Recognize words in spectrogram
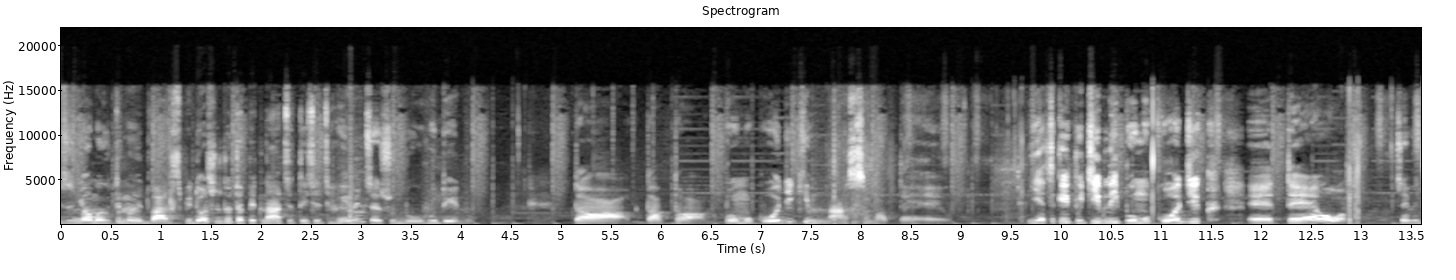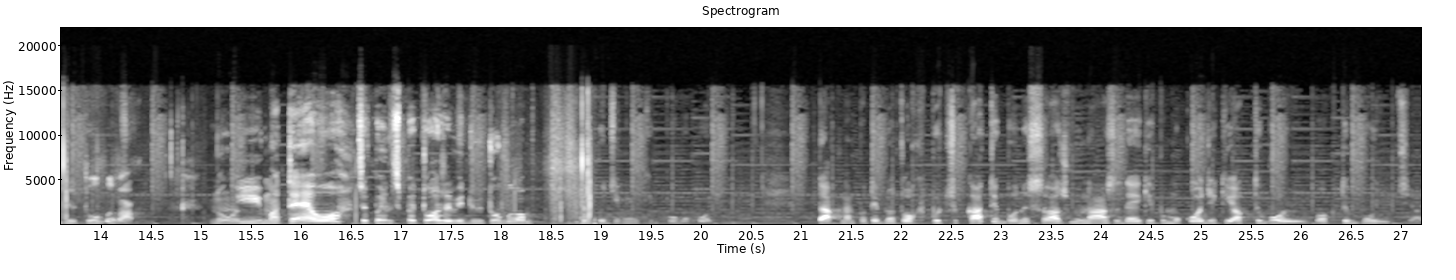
І за нього ми отримали 2 XP досвіду та 15 тисяч гривень, це одну годину. Так, так, так. Промокодики в нас Матео. Є такий подібний промокодик е, Тео. Це від ютубера. Ну і Матео, це, в принципі, теж від ютубера. І подібний промокодик. Так, нам потрібно трохи почекати, бо не сразу у нас деякі промокодики активуються.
